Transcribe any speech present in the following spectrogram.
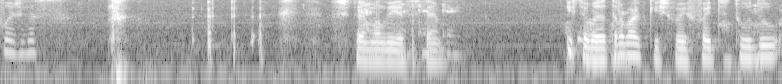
Fosga-se. Sistema ali, é sistema. Isto é de trabalho porque isto foi feito tudo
